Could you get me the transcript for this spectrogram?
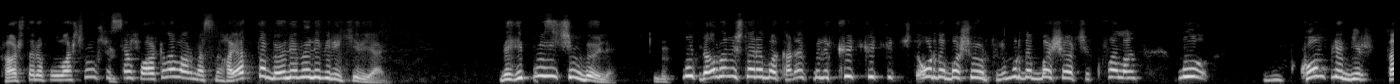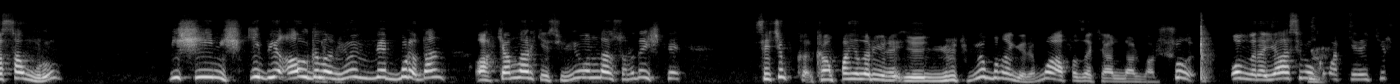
karşı tarafa ulaştırmamıştır. Sen farkına varmasın. Hayatta böyle böyle birikir yani. Ve hepimiz için böyle. Bu davranışlara bakarak böyle küt küt küt işte orada başı örtülü, burada başı açık falan. Bu komple bir tasavvurun bir şeymiş gibi algılanıyor ve buradan ahkamlar kesiliyor. Ondan sonra da işte seçim kampanyaları e, yürütülüyor buna göre. Muhafazakarlar var. Şu onlara Yasin okumak gerekir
